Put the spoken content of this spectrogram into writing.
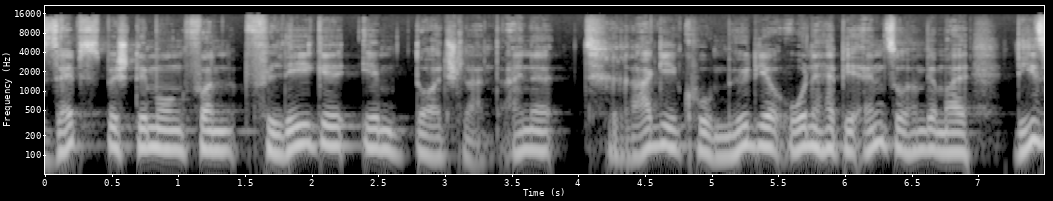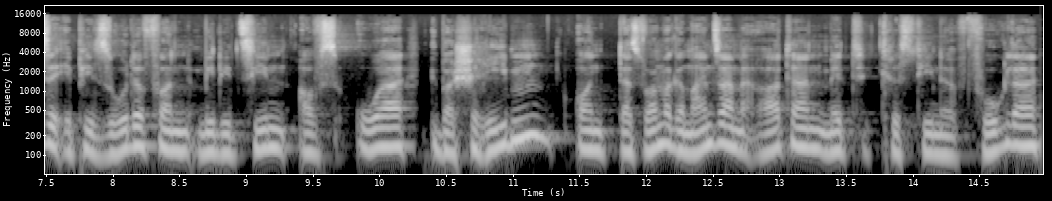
Selbstbestimmung von Pflege in Deutschland. Eine Tragikomödie ohne Happy End. So haben wir mal diese Episode von Medizin aufs Ohr überschrieben. Und das wollen wir gemeinsam erörtern mit Christine Vogler,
